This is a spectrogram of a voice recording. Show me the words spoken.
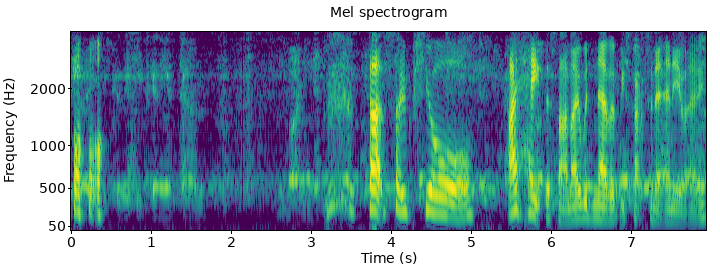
shade because he keeps getting a tan. That's so pure. I hate the sun. I would never be sat in it anyway.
